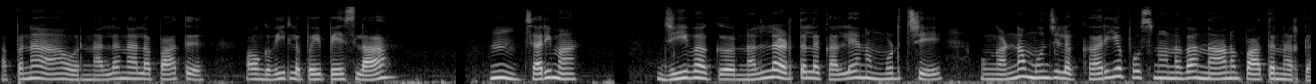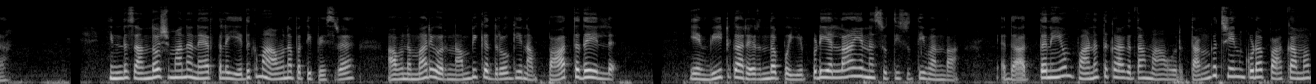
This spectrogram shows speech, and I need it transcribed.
அப்போனா ஒரு நல்ல நாளாக பார்த்து அவங்க வீட்டில் போய் பேசலாம். ம் சரிம்மா. ஜீவாக்கு ஒரு நல்ல இடத்துல கல்யாணம் முடித்து உங்கள் அண்ணா மூஞ்சியில் கறியை பூசணுன்னு தான் நானும் பார்த்துன்னு இருக்கேன். இந்த சந்தோஷமான நேரத்தில் எதுக்குமா அவனை பற்றி பேசுகிற அவனை மாதிரி ஒரு நம்பிக்கை துரோகியை நான் பார்த்ததே இல்லை. என் வீட்டுக்காரர் இருந்தப்போ எப்படியெல்லாம் என்னை சுற்றி சுற்றி வந்தான். அது அத்தனையும் பணத்துக்காகத்தாம்மா. ஒரு தங்கச்சின்னு கூட பார்க்காம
